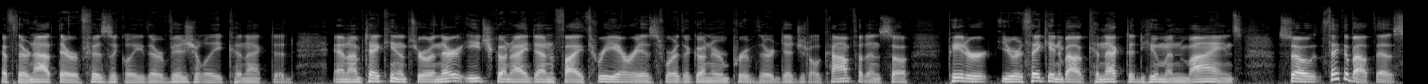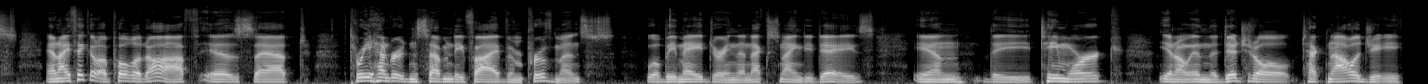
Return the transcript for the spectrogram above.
If they're not there physically, they're visually connected. And I'm taking them through, and they're each going to identify three areas where they're going to improve their digital confidence. So, Peter, you were thinking about connected human minds. So, think about this. And I think it'll pull it off is that 375 improvements will be made during the next 90 days in the teamwork, you know, in the digital technology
